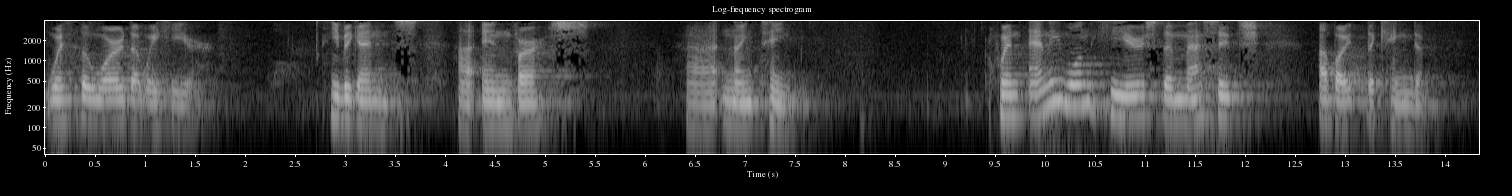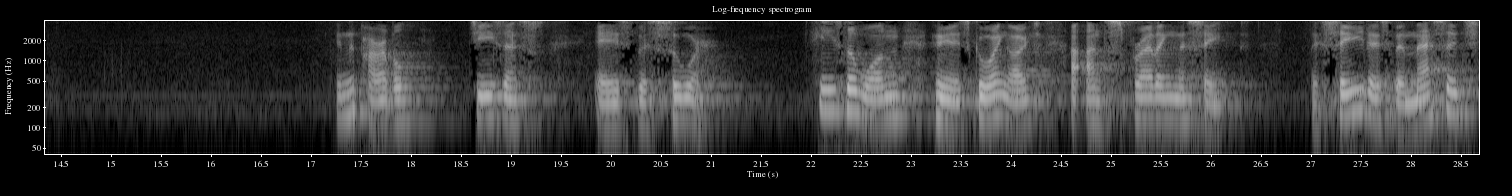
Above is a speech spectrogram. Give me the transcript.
with the word that we hear. He begins uh, in verse uh, 19. When anyone hears the message about the kingdom, in the parable, Jesus is the sower. He's the one who is going out and spreading the seed. The seed is the message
